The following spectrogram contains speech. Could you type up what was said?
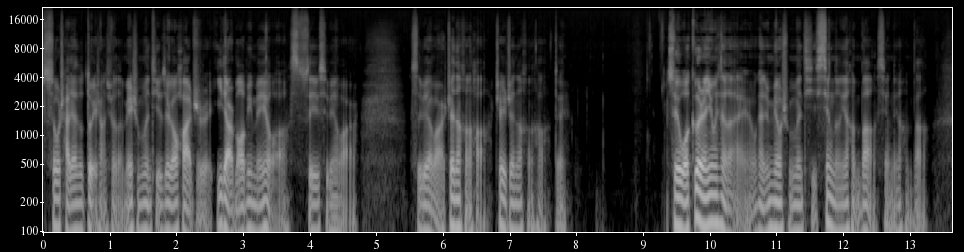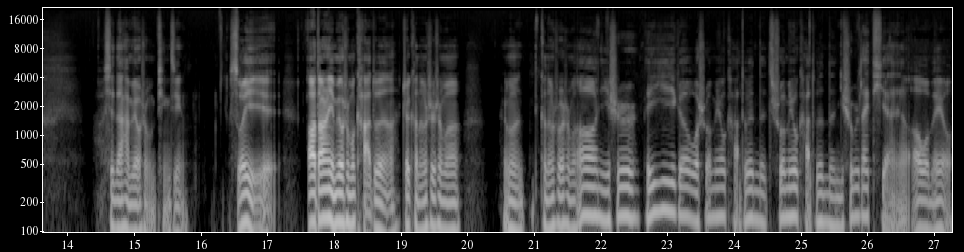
所有插件都怼上去了，没什么问题，最高画质一点毛病没有啊，随随便玩。随便玩，真的很好，这真的很好，对。所以我个人用下来，我感觉没有什么问题，性能也很棒，性能也很棒。现在还没有什么瓶颈，所以啊，当然也没有什么卡顿啊。这可能是什么什么？可能说什么？哦，你是唯一一个我说没有卡顿的，说没有卡顿的，你是不是在舔呀？哦，我没有，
